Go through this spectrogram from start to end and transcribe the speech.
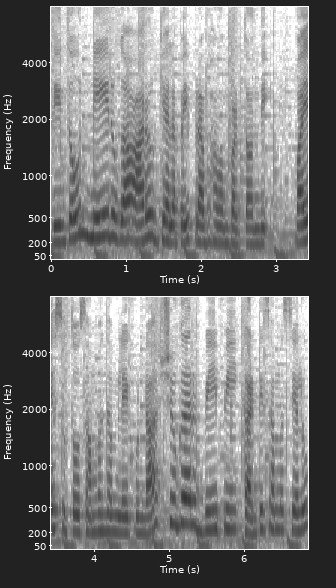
దీంతో నేరుగా ఆరోగ్యాలపై ప్రభావం పడుతోంది. వయస్సుతో సంబంధం లేకుండా షుగర్ బీపీ కంటి సమస్యలు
